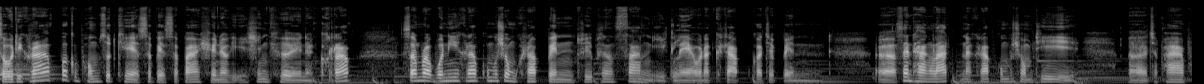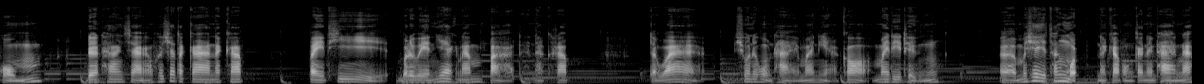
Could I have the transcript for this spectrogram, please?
สวัสดีครับพบกับผมสุดเขตสเปซสปาชแนลอีกเช่นเคยนะครับสำหรับวันนี้ครับคุณผู้ชมครับเป็นทริปสั้นๆอีกแล้วนะครับ ก็จะเป็นเเส้นทางลัดนะครับ คุณผู้ชมที่จะพาผมเดินทางจากอำเภอชาตการนะครับ ไปที่บริเวณแยกน้ำปาดนะครับ แต่ว่าช่วงที่ผมถ่ายมาเนี่ยก็ไม่ได้ถึงไม่ใช่ทั้งหมดนะครับของการเดินทางนะ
